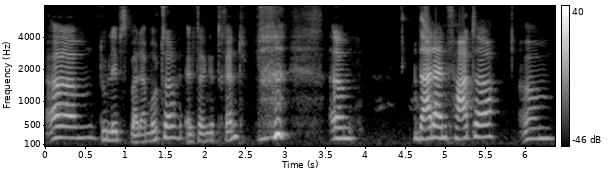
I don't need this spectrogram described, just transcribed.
ähm, du lebst bei der Mutter, Eltern getrennt, ähm, da dein Vater ähm,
